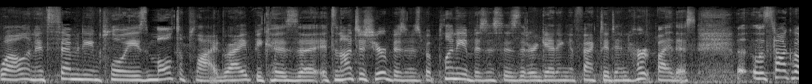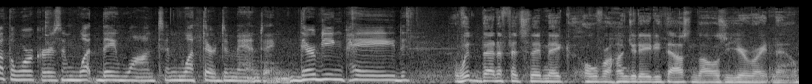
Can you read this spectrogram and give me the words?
Well, and it's 70 employees multiplied, right? Because uh, it's not just your business, but plenty of businesses that are getting affected and hurt by this. Uh, let's talk about the workers and what they want and what they're demanding. They're being paid. With benefits, they make over $180,000 a year right now.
